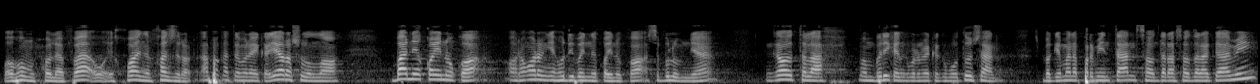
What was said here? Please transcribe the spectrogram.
wa hum hulafa wa ikhwan al-Khazraj. Apa kata mereka? Ya Rasulullah Bani Qainuqa orang-orang Yahudi Bani Qainuqa sebelumnya engkau telah memberikan kepada mereka keputusan sebagaimana permintaan saudara-saudara kami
